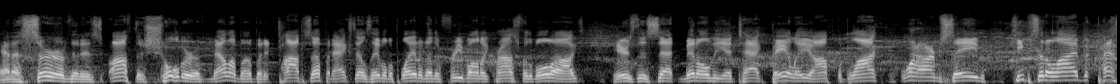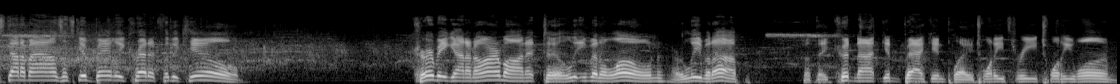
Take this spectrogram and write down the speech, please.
and a serve that is off the shoulder of Melima, but it pops up, and Axtell's able to play it. Another free ball across for the Bulldogs. Here's the set middle, the attack. Bailey off the block. One arm save. Keeps it alive, but passed out of bounds. Let's give Bailey credit for the kill. Kirby got an arm on it to leave it alone, or leave it up, but they could not get back in play. 23 21.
